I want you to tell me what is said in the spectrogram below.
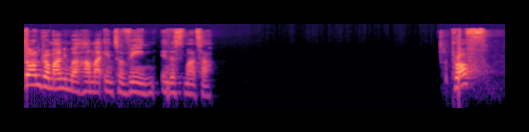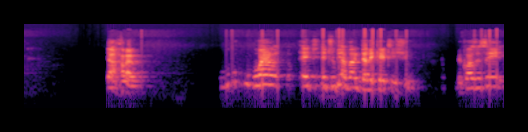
John Dramani Mahama intervene in this matter? Prof? Yeah, hello. Well, it, it should be a very delicate issue because you see,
